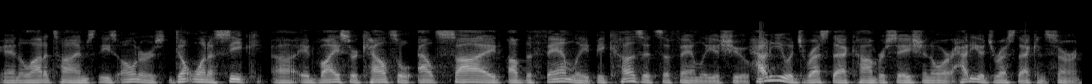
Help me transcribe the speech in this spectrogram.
and a lot of times these owners don't want to seek uh, advice or counsel outside of the family because it's a family issue. How do you address that conversation, or how do you address that concern?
